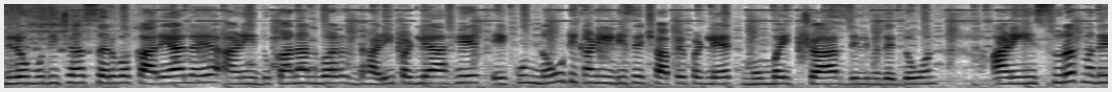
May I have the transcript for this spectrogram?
नीरव मोदीच्या सर्व कार्यालय आणि दुकानांवर धाडी पडल्या आहेत. एकूण नऊ ठिकाणी ईडीचे छापे पडले आहेत. मुंबईत चार दिल्लीमध्ये दोन आणि सुरतमध्ये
